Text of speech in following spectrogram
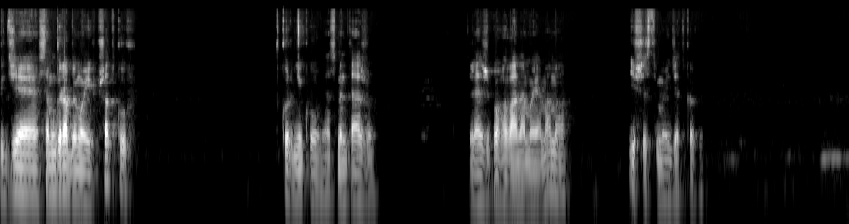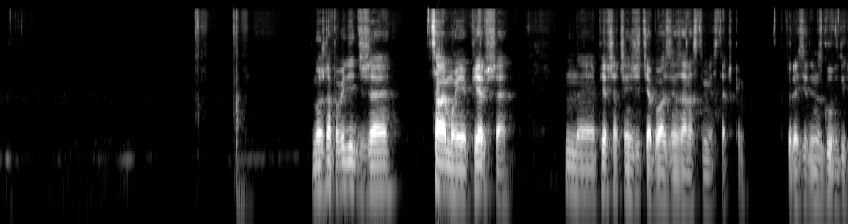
Gdzie są groby moich przodków. Kurniku na cmentarzu leży pochowana moja mama i wszyscy moi dziadkowie. Można powiedzieć, że całe moje pierwsze, pierwsza część życia była związana z tym miasteczkiem, które jest jednym z głównych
